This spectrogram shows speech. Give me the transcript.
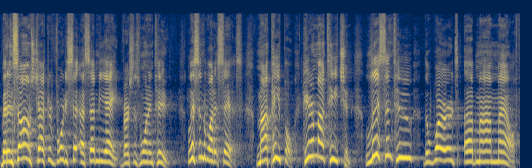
But in Psalms chapter 40, uh, 78, verses 1 and 2, listen to what it says. My people, hear my teaching. Listen to the words of my mouth.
